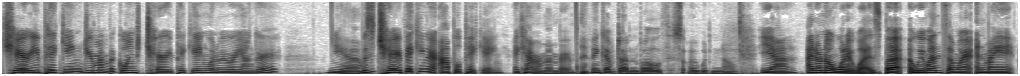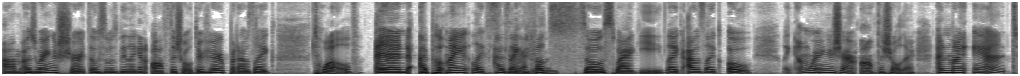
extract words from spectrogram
cherry picking. Do you remember going cherry picking when we were younger? yeah. Was it cherry picking or apple picking? I can't remember. I think I've done both, so I wouldn't know. Yeah, I don't know what it was, but we went somewhere and my um I was wearing a shirt that was supposed to be like an off the shoulder shirt, but I was like 12 and I put my like I was like I felt so swaggy. Like I was like, "Oh, like I'm wearing a shirt off the shoulder." And my aunt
